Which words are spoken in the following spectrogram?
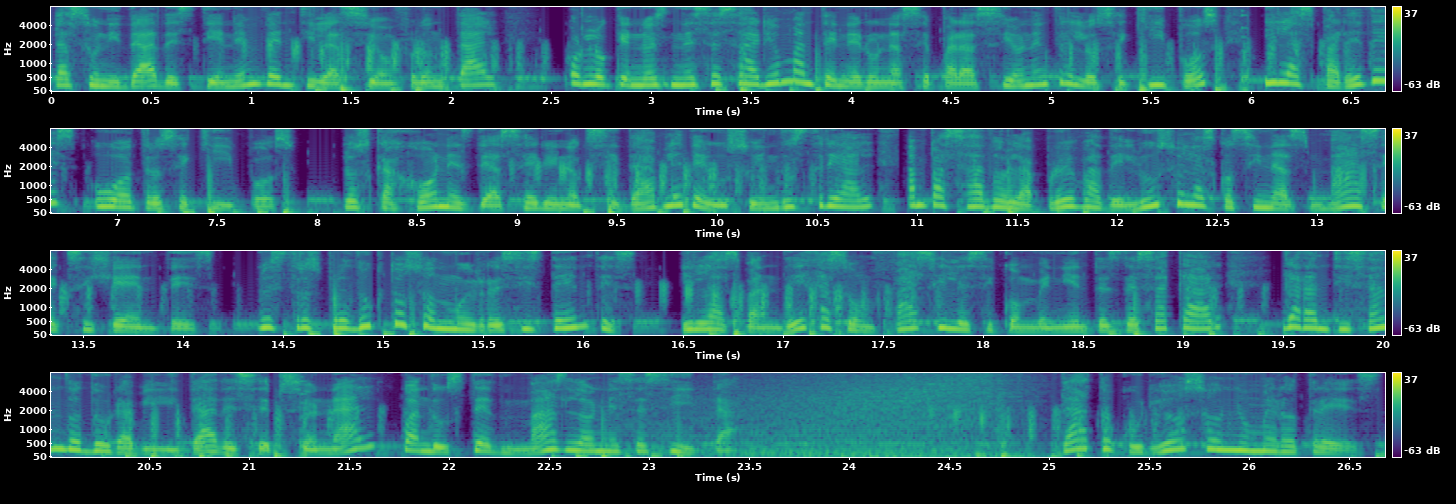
Las unidades tienen ventilación frontal, por lo que no es necesario mantener una separación entre los equipos y las paredes u otros equipos. Los cajones de acero inoxidable de uso industrial han pasado la prueba del uso en las cocinas más exigentes. Nuestros productos son muy resistentes y las bandejas son fáciles y convenientes de sacar, garantizando durabilidad excepcional cuando usted más lo necesita. Dato curioso número 3.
